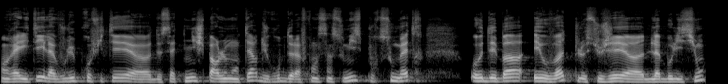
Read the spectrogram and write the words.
en réalité, il a voulu profiter euh, de cette niche parlementaire du groupe de la France insoumise pour soumettre au débat et au vote le sujet euh, de l'abolition.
